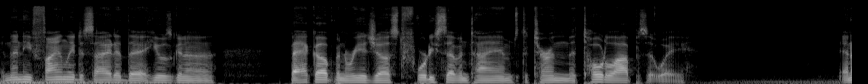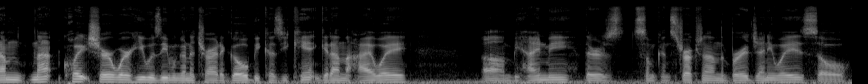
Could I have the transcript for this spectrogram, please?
And then he finally decided that he was going to back up and readjust 47 times to turn the total opposite way. And I'm not quite sure where he was even going to try to go because you can't get on the highway um, behind me. There's some construction on the bridge, anyways, so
